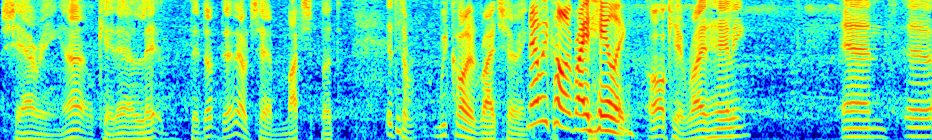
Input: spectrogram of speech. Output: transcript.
sharing. Uh, okay, there are la- they don't they don't share much, but it's a we call it ride sharing. Now we call it ride hailing. Oh, okay, ride hailing. And uh,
